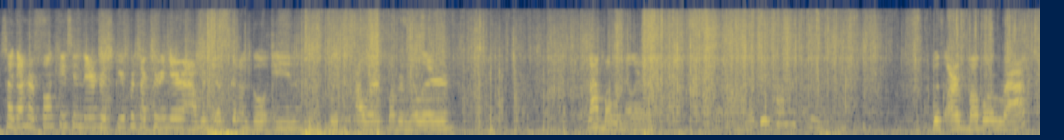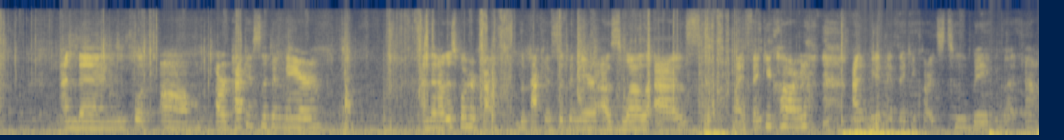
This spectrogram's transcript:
So I got her phone case in there, her screen protector in there, and we're just gonna go in with our Bubble Mailer. Not Bubble Mailer. But, uh, what do you call? With our bubble wrap. And then we put um, our packing slip in there. And then I'll just put her pack the packing slip in there as well as my thank you card. I made my thank you cards too big but um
